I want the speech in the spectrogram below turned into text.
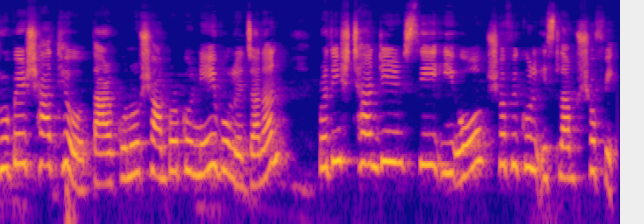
গ্রুপের সাথেও তার কোনো সম্পর্ক নেই বলে জানান প্রতিষ্ঠানটির সিইও শফিকুল ইসলাম শফিক।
